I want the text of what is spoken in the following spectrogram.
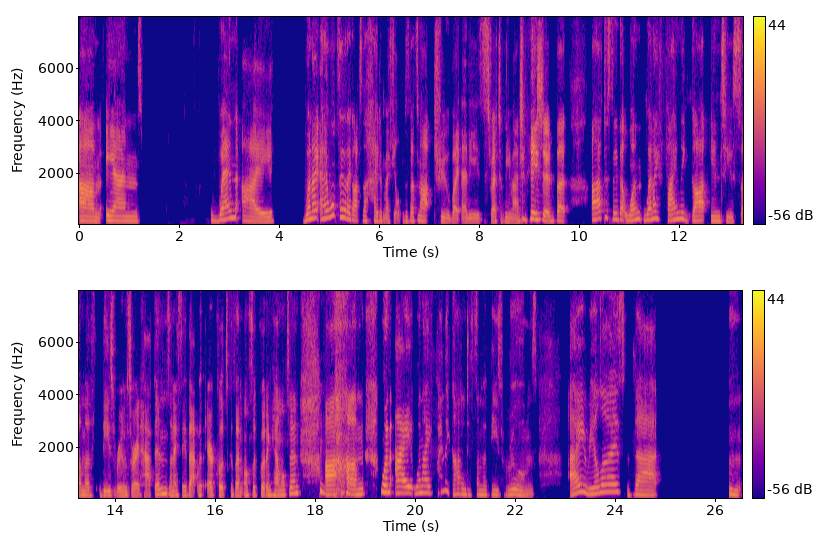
Um and when i when i and i won't say that i got to the height of my field because that's not true by any stretch of the imagination but i have to say that one when i finally got into some of these rooms where it happens and i say that with air quotes because i'm also quoting hamilton um when i when i finally got into some of these rooms I realized that mm,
